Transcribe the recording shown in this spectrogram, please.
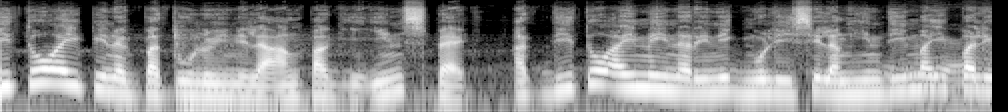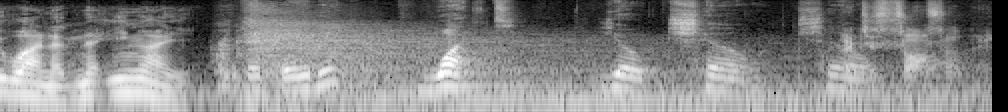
Dito ay pinagpatuloy nila ang pag-i-inspect, at dito ay may narinig muli silang hindi maipaliwanag na ingay. Baby? What? Yo, chill, chill. I just saw something.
